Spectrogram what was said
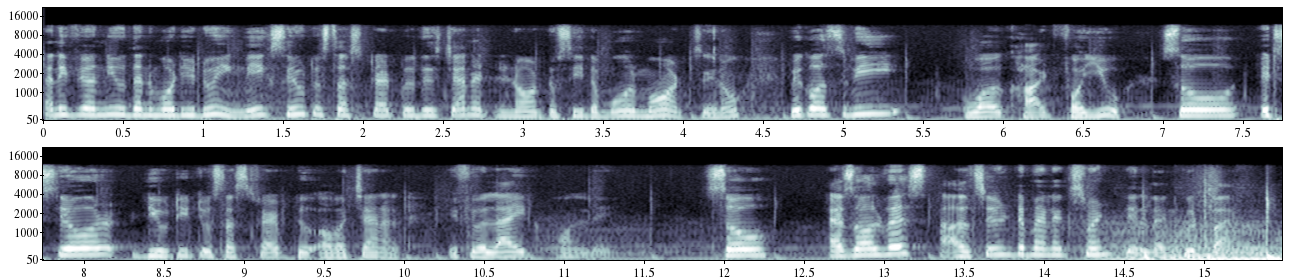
And if you're new, then what are you doing? Make sure to subscribe to this channel in order to see the more mods, you know, because we work hard for you. So it's your duty to subscribe to our channel if you like only. So, as always, I'll see you in my next one. Till then, goodbye.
